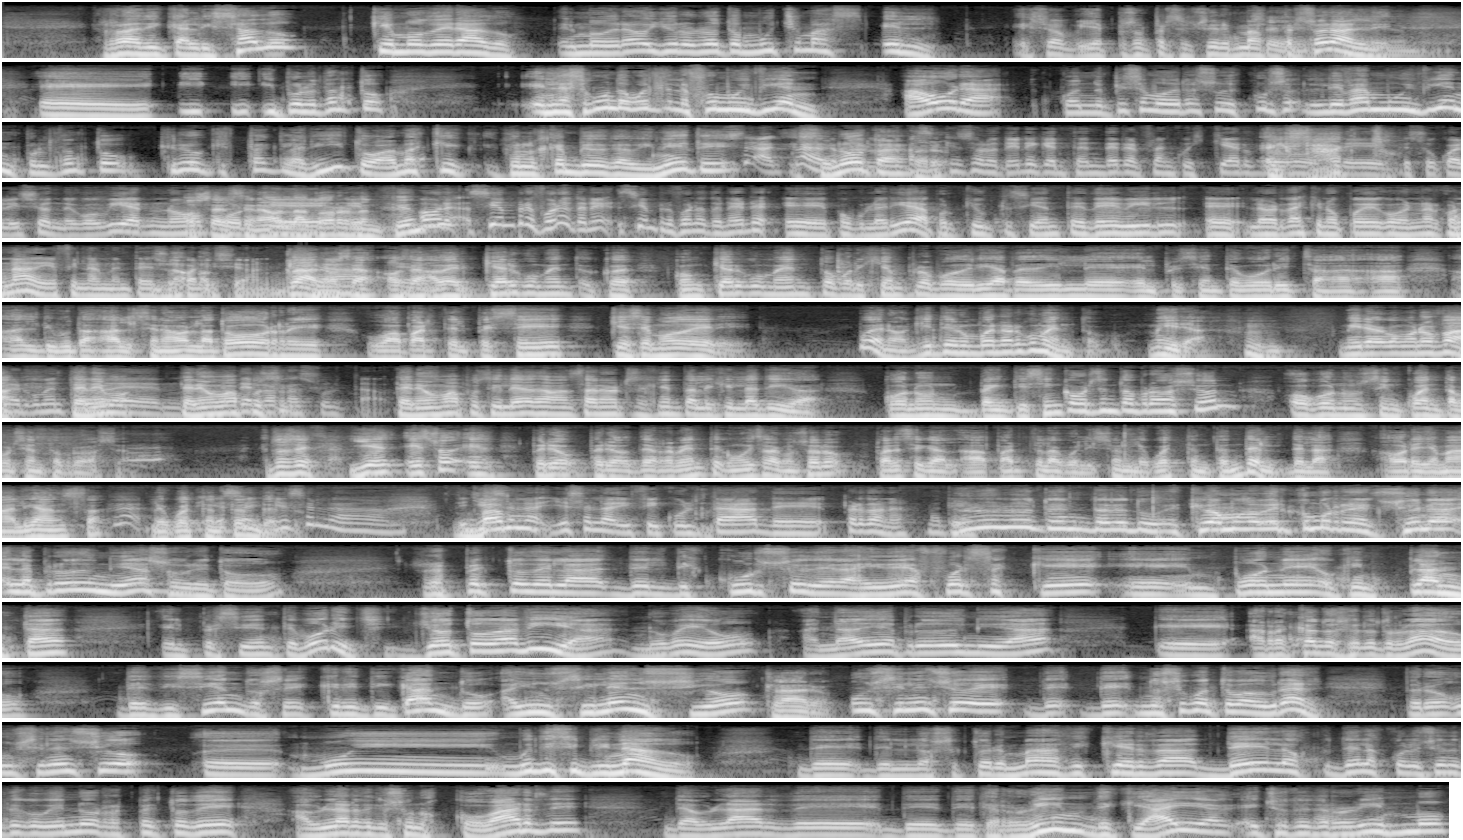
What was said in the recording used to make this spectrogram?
radicalizado que moderado. El moderado yo lo noto mucho más él. Eso ya son percepciones más Sí, personales. sí. Eh, y, y- y por lo tanto, en la segunda vuelta le fue muy bien. Ahora, cuando empieza a moderar su discurso, le va muy bien. Por lo tanto, creo que está clarito. Además que con el cambio de gabinete O sea, claro, se pero Lo que nota. pasa es que eso lo tiene que entender el flanco izquierdo de, de su coalición de gobierno. O sea, el senador Latorre lo eh, entiende. Ahora, siempre es bueno tener, siempre es bueno tener eh, popularidad, porque un presidente débil, eh, la verdad es que no puede gobernar con nadie finalmente de su No, coalición. Claro, o sea, o sea, eh, a ver, ¿qué argumento, co- con qué argumento, por ejemplo, podría pedirle el presidente Boric a- a- al diputado, al senador Latorre o aparte el PC que se modere? Bueno, aquí tiene un buen argumento. Mira, mira cómo nos va. Tenemos, de- tenemos, más de los posi- resultados. tenemos más posibilidades de avanzar en nuestra agenda legislativa con un 25% de aprobación o con un 50% de aprobación. Entonces, y es- eso es, pero, pero de repente, como dice la Consuelo, parece que a, a parte de la coalición le cuesta entender, de la ahora llamada alianza, le cuesta entender. Y esa, es la, y esa es la- y esa es la dificultad de. Perdona, Matías. No, no, no, ten- dale tú. Es que vamos a ver cómo reacciona en la prueba de unidad, sobre todo, respecto de la, del discurso y de las ideas fuerzas que eh, impone o que implanta el presidente Boric. Yo todavía no veo a nadie de unidad eh, arrancando hacia el otro lado, desdiciéndose, criticando. Hay un silencio, Claro. un silencio de, de- de- no sé cuánto va a durar, pero un silencio eh, muy, muy disciplinado de, de los sectores más de izquierda, de, los, de las coaliciones de gobierno respecto de hablar de que son unos cobardes, de hablar de, de, de terrorismo, de que hay hechos de terrorismo.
